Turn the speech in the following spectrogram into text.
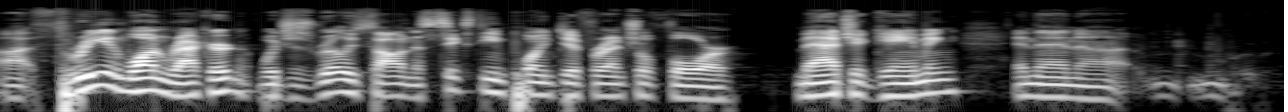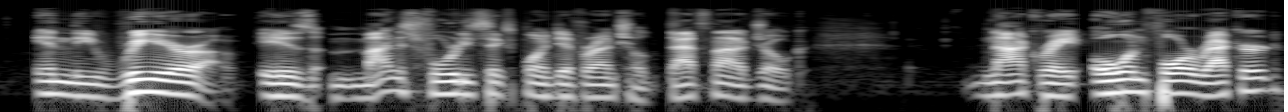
uh, 3 and 1 record, which is really solid, and a 16 point differential for Magic Gaming. And then uh, in the rear is minus 46 point differential. That's not a joke. Not great. 0 4 record.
